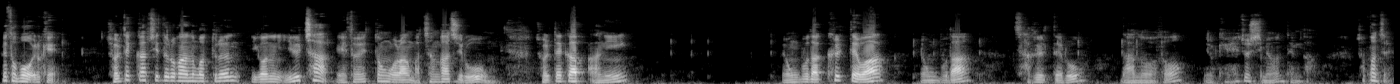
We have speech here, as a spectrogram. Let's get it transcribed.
그래서 뭐 이렇게 절대값이 들어가는 것들은 이거는 1차에서 했던 거랑 마찬가지로 절대값 안이 0보다 클 때와 0보다 작을 대로 나누어서 이렇게 해주시면 됩니다. 첫 번째,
